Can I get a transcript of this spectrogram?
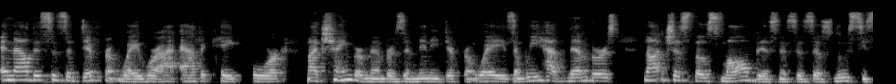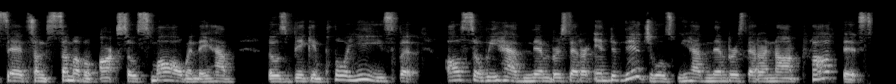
and now this is a different way where I advocate for my chamber members in many different ways. And we have members, not just those small businesses, as Lucy said, some, some of them aren't so small when they have those big employees, but also we have members that are individuals. We have members that are nonprofits.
